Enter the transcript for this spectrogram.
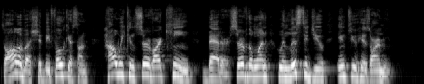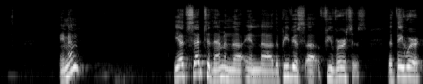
So all of us should be focused on how we can serve our king better, serve the one who enlisted you into his army. Amen. He had said to them in the in uh, the previous uh, few verses that they were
